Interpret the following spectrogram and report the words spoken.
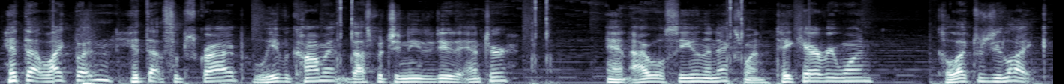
Hit that like button, hit that subscribe, leave a comment. That's what you need to do to enter. And I will see you in the next one. Take care, everyone. Collect what you like.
